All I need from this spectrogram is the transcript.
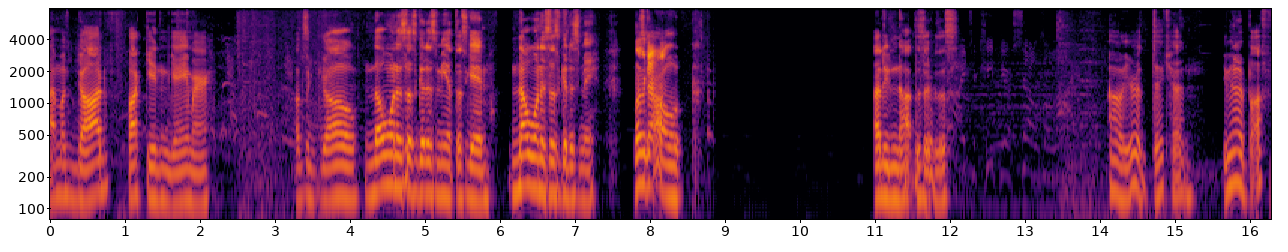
I'm a god fucking gamer. Let's go. No one is as good as me at this game. No one is as good as me. Let's go. I do not deserve this. Oh, you're a dickhead. You mean a buff?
